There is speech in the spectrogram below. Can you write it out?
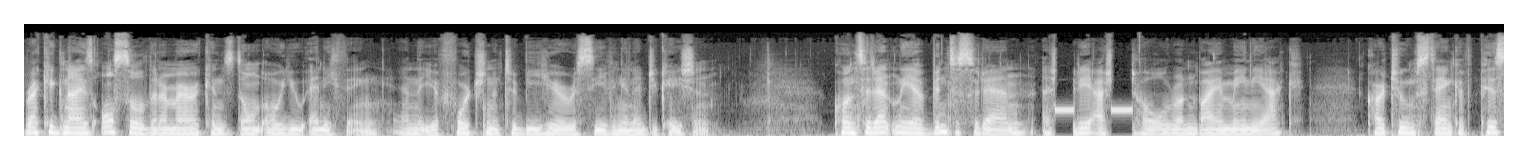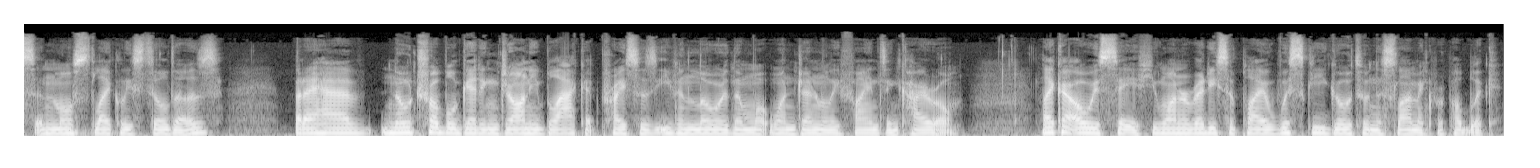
Recognize also that Americans don't owe you anything and that you're fortunate to be here receiving an education. Coincidentally, I've been to Sudan, a shitty ass hole run by a maniac. Khartoum stank of piss and most likely still does. But I have no trouble getting Johnny Black at prices even lower than what one generally finds in Cairo. Like I always say, if you want a ready supply of whiskey, go to an Islamic republic.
